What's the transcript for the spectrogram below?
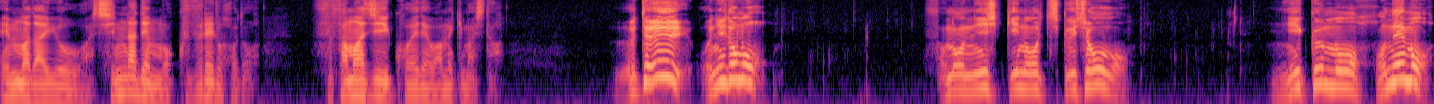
閻魔大王は神羅殿も崩れるほど凄まじい声でわめきました「撃て鬼ども。その二匹の畜生。を、肉も骨も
